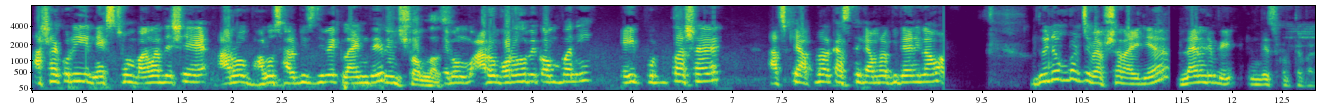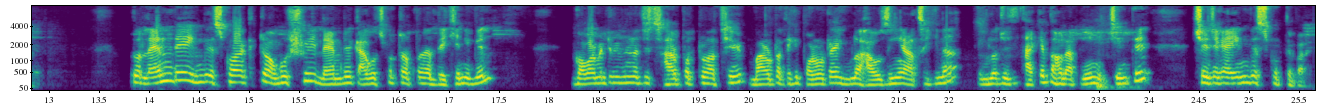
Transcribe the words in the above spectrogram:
আশা করি নেক্সট হোম বাংলাদেশে আরও ভালো সার্ভিস দিবে ক্লায়েন্টদের ইনশাল্লাহ এবং আরও বড় হবে কোম্পানি এই প্রত্যাশায় আজকে আপনার কাছ থেকে আমরা বিদায় নিলাম। দুই নম্বর যে ব্যবসার আইডিয়া ল্যান্ডে ইনভেস্ট করতে পারে। তো ল্যান্ডে ইনভেস্ট করার ক্ষেত্রে অবশ্যই ল্যান্ডের কাগজপত্র আপনারা দেখে নেবেন। গভর্নমেন্টের বিভিন্ন যে ছাড়পত্র আছে, বারোটা থেকে পনেরোটা, এগুলো হাউজিং এ আছে কিনা, এগুলো যদি থাকে তাহলে আপনি নিশ্চিন্তে সেই জায়গায় ইনভেস্ট করতে পারেন।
